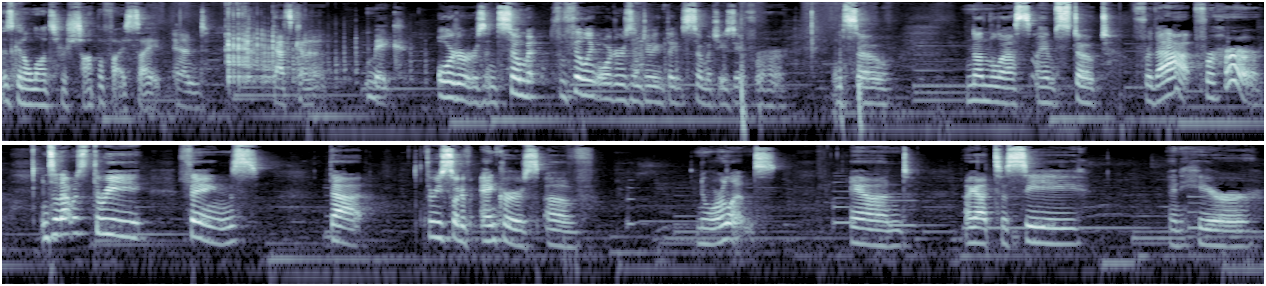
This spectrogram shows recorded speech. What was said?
is going to launch her Shopify site, and that's going to make orders and so much fulfilling orders and doing things so much easier for her. And so, nonetheless, I am stoked for that for her. And so that was three things that three sort of anchors of New Orleans. And I got to see and hear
